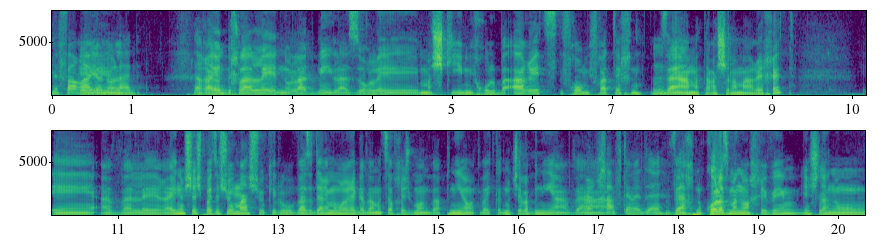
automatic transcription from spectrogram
מאיפה הרעיון אה, נולד? הרעיון בכלל אה, נולד מלעזור למשקיעים מחו"ל בארץ לבחור מפרט טכני. Mm-hmm. זו הייתה המטרה של המערכת. אה, אבל אה, ראינו שיש פה איזשהו משהו, כאילו, ואז הדיירים אומרים, רגע, והמצב חשבון, והפניות, וההתקדמות של הבנייה, וה... הרחבתם את זה. ואנחנו כל הזמן מרחיבים, יש לנו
